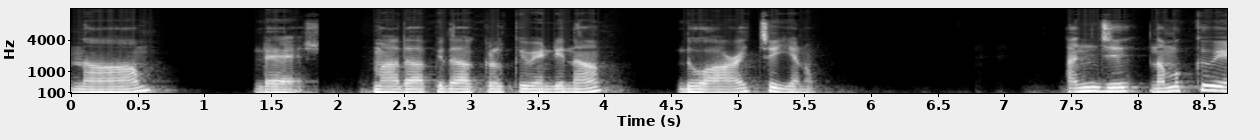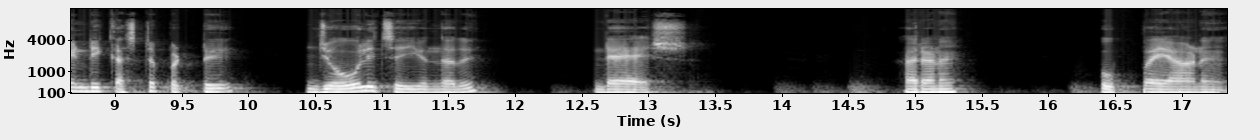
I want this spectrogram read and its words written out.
നാം ഡാഷ്. മാതാപിതാക്കൾക്ക് വേണ്ടി നാം ദ്വാ ചെയ്യണം. അഞ്ച് നമുക്ക് വേണ്ടി കഷ്ടപ്പെട്ട് ജോലി ചെയ്യുന്നത് ഡാഷ്. ആരാണ്? ഉപ്പയാണ്.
